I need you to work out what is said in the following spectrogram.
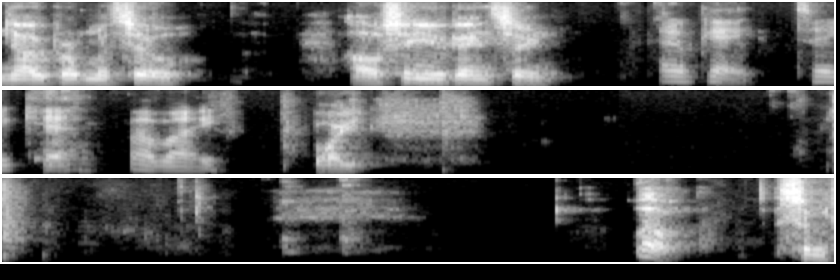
No problem at all. I'll see you again soon. Okay, take care. Bye-bye. Bye. Well, some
